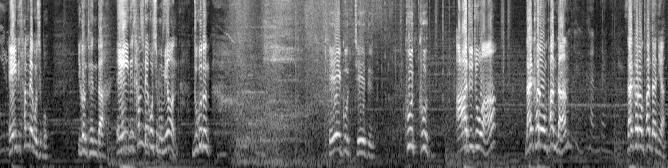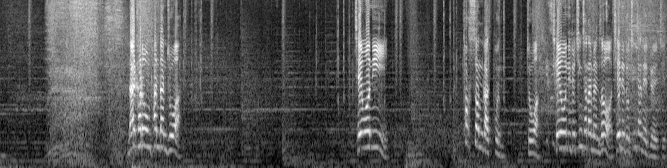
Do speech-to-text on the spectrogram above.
이루. AD 355 이건 된다. AD 355면 누구든 개굿 제드. good good. 아주 좋아. 날카로운 판단. 날카로운 판단이야. 날카로운 판단 좋아 재원이 턱선 같군. 좋아. 재원이도 칭찬하면서 제드도 칭찬해줘야지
